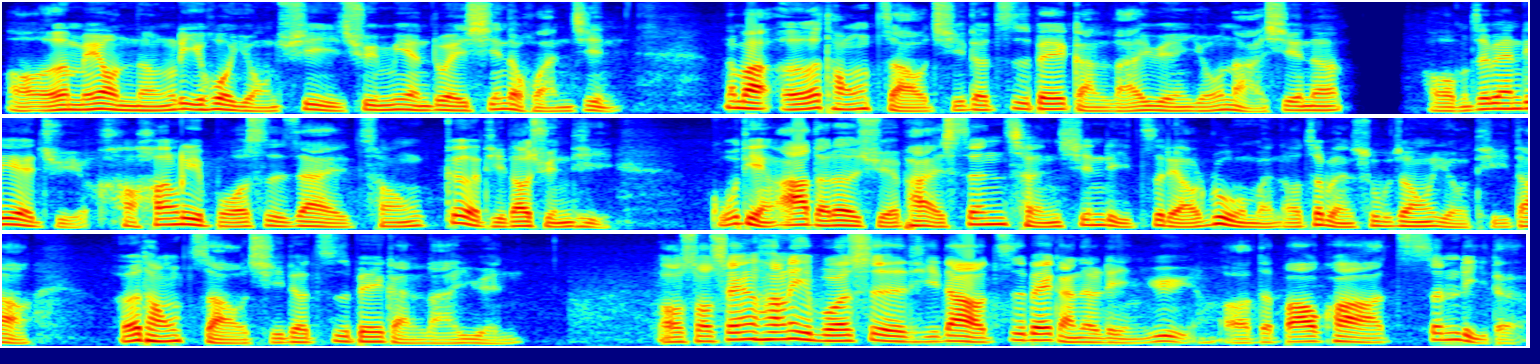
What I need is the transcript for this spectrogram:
哦，而没有能力或勇气去面对新的环境。那么儿童早期的自卑感来源有哪些呢？哦我们这边列举，亨利博士在《从个体到群体：古典阿德勒学派深层心理治疗入门》哦这本书中有提到儿童早期的自卑感来源。哦，首先，亨利博士提到自卑感的领域，哦的包括生理的、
